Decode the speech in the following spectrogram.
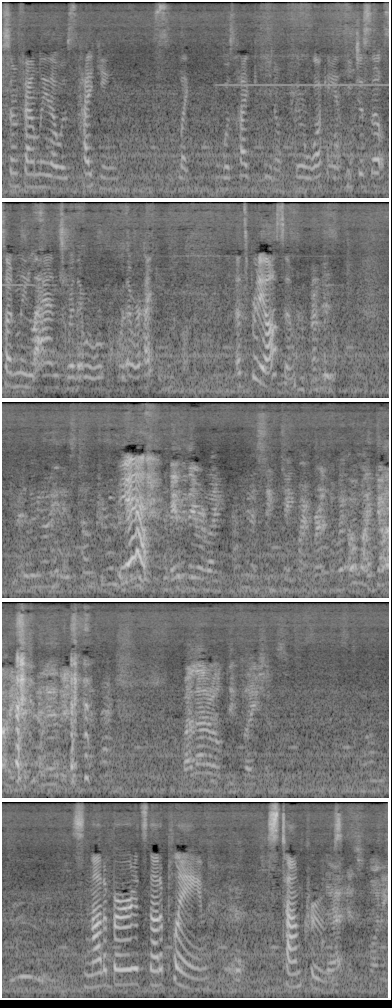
some family that was hiking, like was hiking, you know, they were walking, and he just uh, suddenly lands where they were where they were hiking. That's pretty awesome. Right, look at me, it's Tom Cruise. Yeah. Maybe they were like, I'm gonna sing Take My Breath Away. Oh my god, he just landed. Bilateral deflations. Tom Cruise. It's not a bird. It's not a plane. It's Tom Cruise. That is funny.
